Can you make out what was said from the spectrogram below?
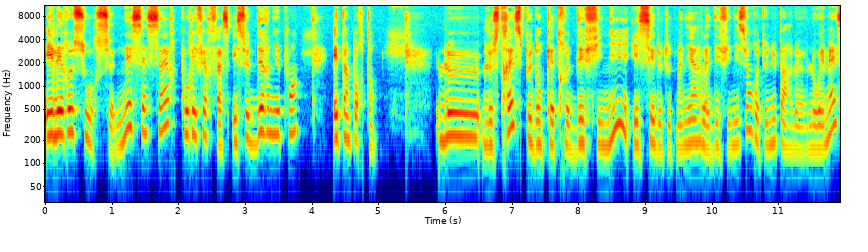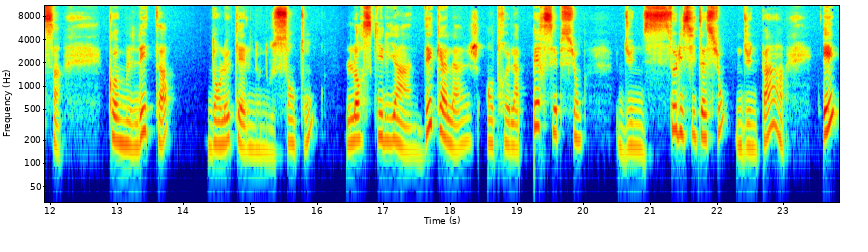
et les ressources nécessaires pour y faire face. Et ce dernier point est important. Le, stress peut donc être défini, et c'est de toute manière la définition retenue par l'OMS, comme l'état dans lequel nous nous sentons lorsqu'il y a un décalage entre la perception d'une sollicitation, d'une part, et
